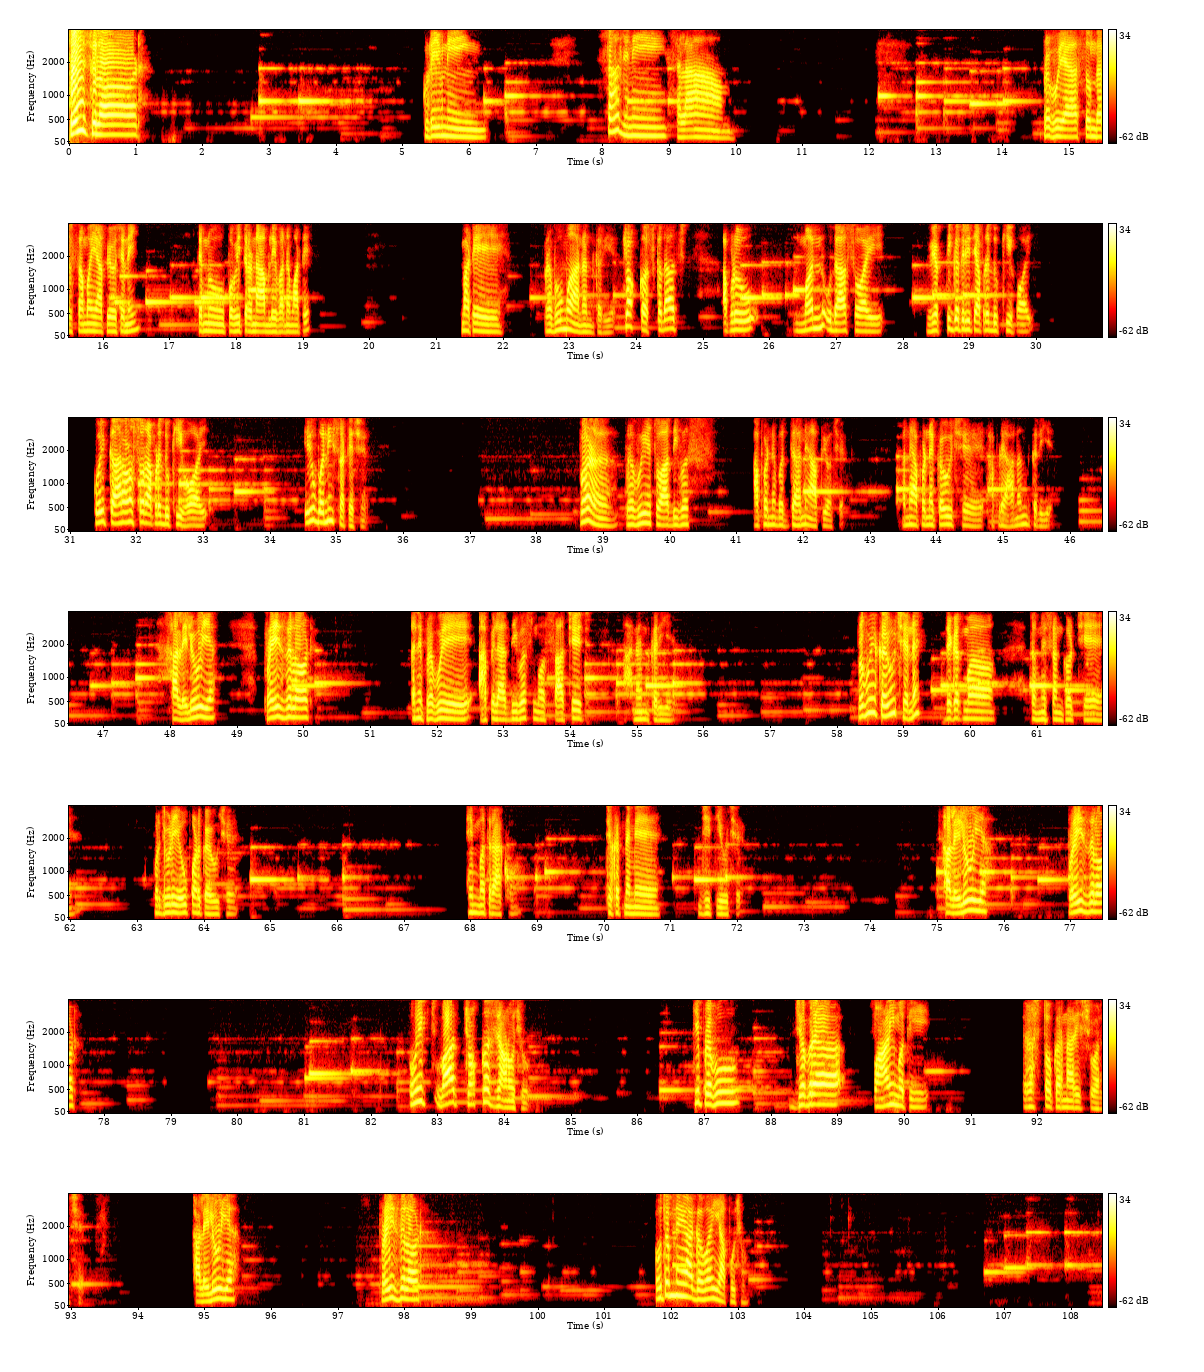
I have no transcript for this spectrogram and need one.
Praise the good evening સાંજની સલામ પ્રભુએ આ સુંદર સમય આપ્યો છે નહીં? તેમનું પવિત્ર નામ લેવાના માટે. માટે પ્રભુમાં આનંદ કરીએ. ચોક્કસ, કદાચ આપણું મન ઉદાસ હોય વ્યક્તિગત રીતે આપણે દુઃખી હોય, કોઈ કારણસર આપણે દુઃખી હોય, એવું બની શકે છે. પણ પ્રભુએ તો આ દિવસ આપણને બધાને આપ્યો છે અને આપણને કહ્યું છે આપણે આનંદ કરીએ. હાલેલુયા. પ્રેઝ ધ લોર્ડ અને પ્રભુએ આપેલા દિવસમાં સાચે જ આનંદ કરીએ. પ્રભુએ કહ્યું છે ને, જગતમાં તમને સંકટ છે. પણ જોડે એવું પણ કહ્યું છે. હિંમત રાખો. જગતને મેં જીત્યું છે. હાલેલુયા. પ્રેઝ ધ લોર્ડ હું એક વાત ચોક્કસ જાણું છું. કે પ્રભુ જબરા પાણીમાંથી રસ્તો કરનાર ઈશ્વર છે. હાલેલુયા. પ્રેઝ ધ લોર્ડ હું તમને આ ગવાહી આપું છું.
